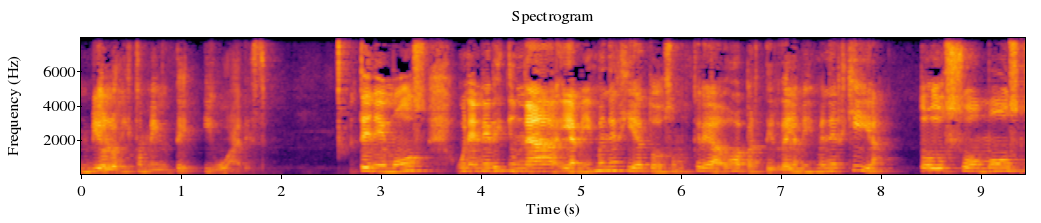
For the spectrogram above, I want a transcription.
biológicamente iguales. Tenemos una, la misma energía, todos somos creados a partir de la misma energía, todos somos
